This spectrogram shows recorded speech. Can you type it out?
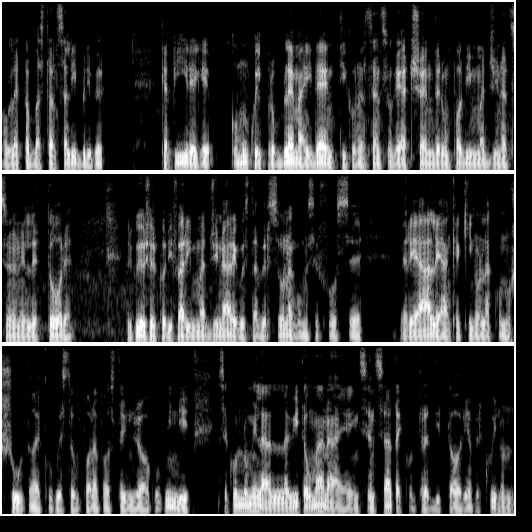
ho letto abbastanza libri per capire che comunque il problema è identico, nel senso che accendere un po' di immaginazione nel lettore. Per cui io cerco di far immaginare questa persona come se fosse reale anche a chi non l'ha conosciuto, ecco questa è un po' la posta in gioco, quindi secondo me la, la vita umana è insensata e contraddittoria, per cui non,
